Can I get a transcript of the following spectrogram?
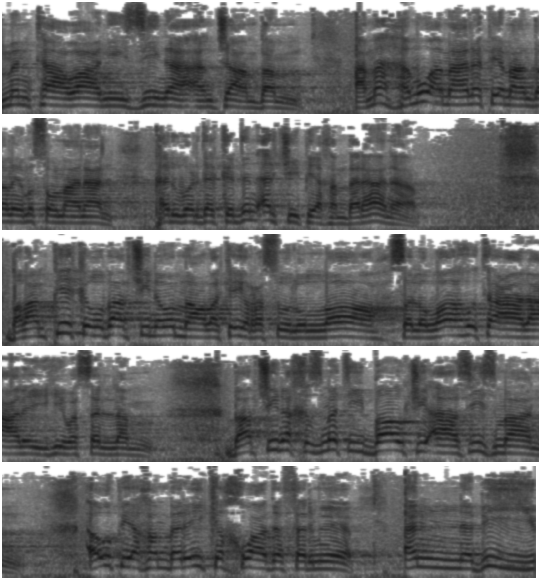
من تاوانی زینا ئەنجام بەم ئەمە هەموو ئەمانە پێمان دەڵێ مسلمانان پەروەردەکردن ئەرکی پێخەمبەرانە بەڵام پێکەوە بابچینەوە ماڵەکەی ڕسول الله صلى الله تعالى عليه وسلم بابچینە خزمەتی باوکی ئازیزمان ئەو پێغەمبەرەی کە خوا دەفەرموێ النبي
